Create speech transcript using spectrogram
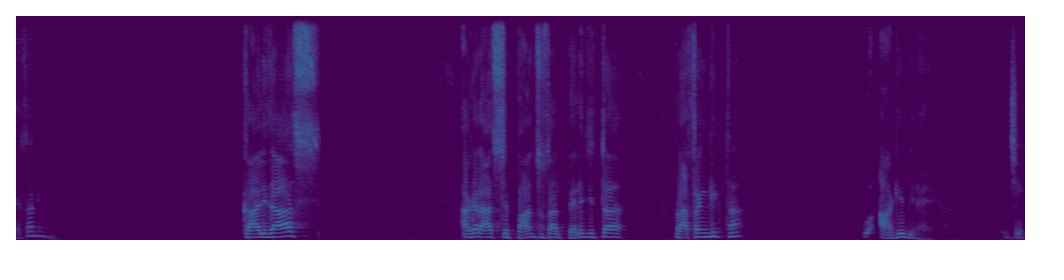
ऐसा नहीं है। कालिदास अगर आज से 500 साल पहले जितना प्रासंगिक था वो आगे भी रहेगा। जी।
